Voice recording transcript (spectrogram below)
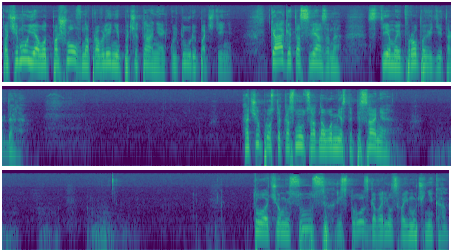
Почему я вот пошел в направлении почитания, культуры почтения? Как это связано с темой проповеди и так далее? Хочу просто коснуться одного места Писания. То, о чем Иисус Христос говорил своим ученикам.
